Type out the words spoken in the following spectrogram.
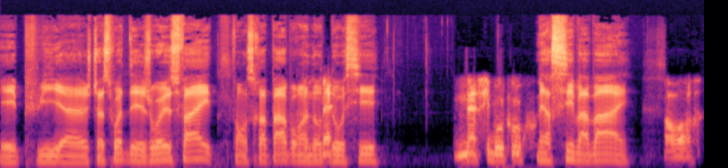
Et puis, euh, je te souhaite des joyeuses fêtes. On se reparle pour un autre Merci. dossier. Merci beaucoup. Merci, bye bye. Au revoir.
